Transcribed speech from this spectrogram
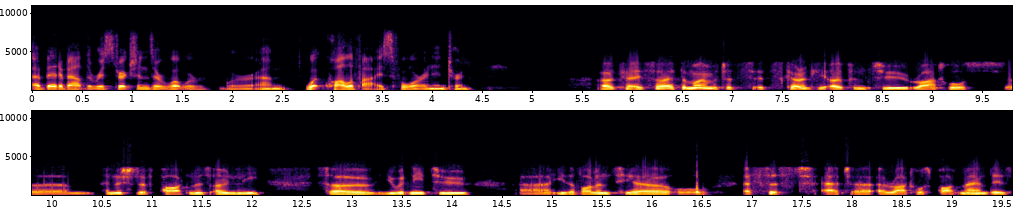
a bit about the restrictions or what we're, we're um, what qualifies for an intern. Okay so at the moment it's it's currently open to right horse um, initiative partners only. So you would need to uh, either volunteer or assist at a, a right horse partner and there's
